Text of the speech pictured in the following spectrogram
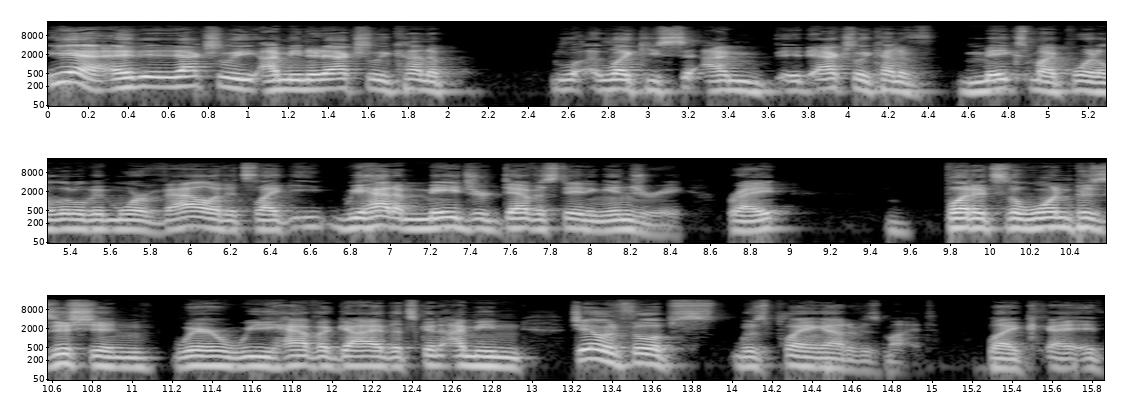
Yeah, and it actually, I mean, it actually kind of, like you said, I'm. It actually kind of makes my point a little bit more valid. It's like we had a major, devastating injury, right? but it's the one position where we have a guy that's going to, I mean, Jaelan Phillips was playing out of his mind. Like, I,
